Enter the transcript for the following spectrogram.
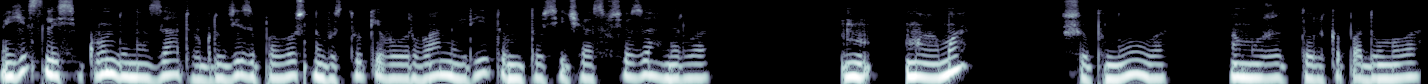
Если секунду назад в груди заполошно выстукивал рваный ритм, то сейчас все замерло. «Мама?» — шепнула, а может, только подумала.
